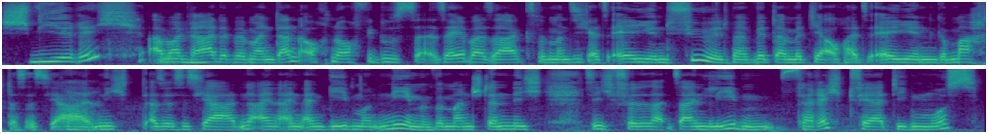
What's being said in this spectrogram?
schwierig. Aber mhm. gerade wenn man dann auch noch, wie du es selber sagst, wenn man sich als Alien fühlt, man wird damit ja auch als Alien gemacht. Das ist ja, ja. nicht, also es ist ja ein, ein, ein Geben und Nehmen. Wenn man ständig sich für sein Leben verrechtfertigen muss,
